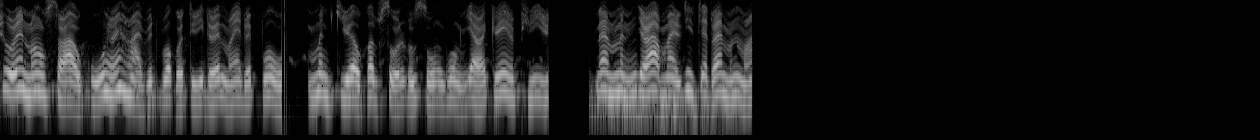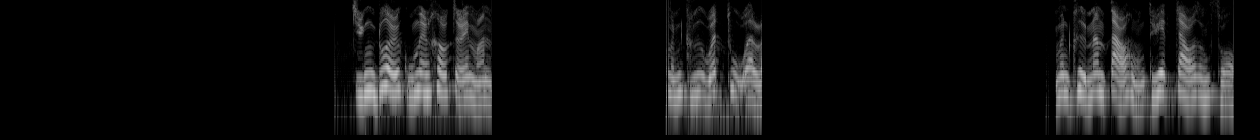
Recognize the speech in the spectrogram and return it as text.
ช่วยน้องสาวกูให้หายเป็นปกติได้ไหมได้โปรดมันเกี่ยวกับส่วนผสมของยาแก้พิษนั่นมันยาไหมที่จะได้มันมา จริงด้วยกูไม่เข้าใจมัน มันคือวัตถุอะไร มันคือน้ำตาของเทพเจ้าทั้งสอง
